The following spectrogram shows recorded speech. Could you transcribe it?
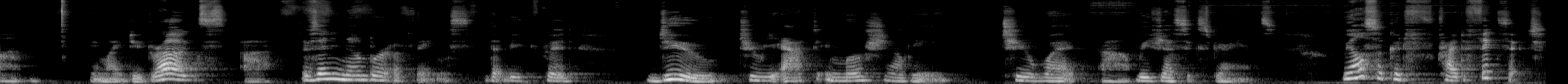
Um, we might do drugs. Uh, there's any number of things that we could do to react emotionally to what uh, we've just experienced. We also could f- try to fix it.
